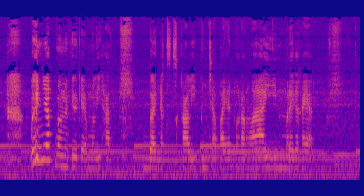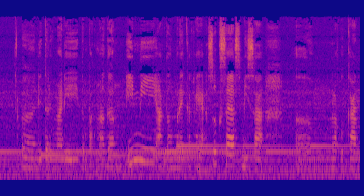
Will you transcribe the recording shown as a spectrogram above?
Banyak banget gitu kayak melihat banyak sekali pencapaian orang lain. Mereka kayak uh, diterima di tempat magang ini atau mereka kayak sukses bisa um, melakukan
